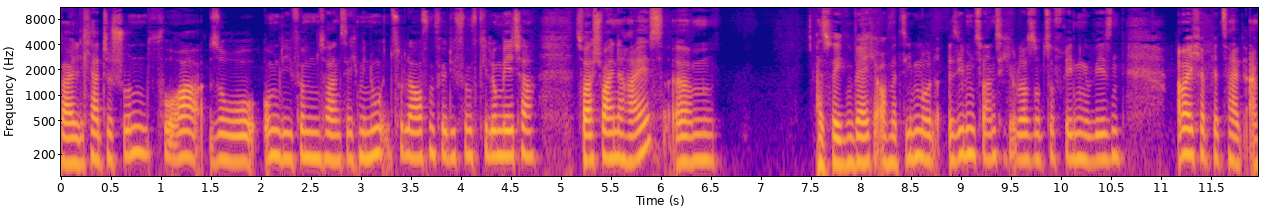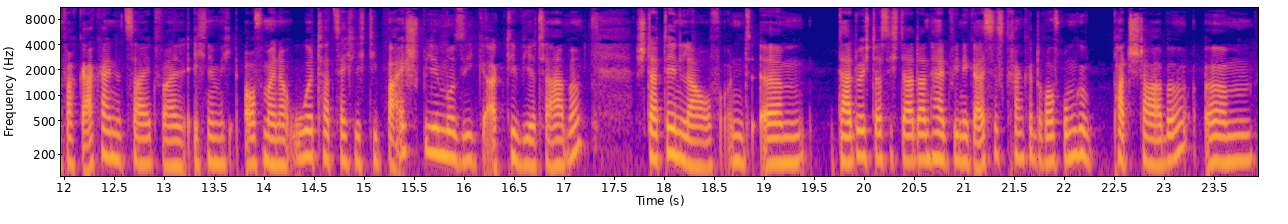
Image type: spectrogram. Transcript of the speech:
weil ich hatte schon vor, so um die 25 Minuten zu laufen für die fünf Kilometer. Es war schweineheiß. Ähm, deswegen wäre ich auch mit 27 oder so zufrieden gewesen. Aber ich habe jetzt halt einfach gar keine Zeit, weil ich nämlich auf meiner Uhr tatsächlich die Beispielmusik aktiviert habe, statt den Lauf. Und ähm, dadurch, dass ich da dann halt wie eine Geisteskranke drauf rumgepatscht habe, ähm,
